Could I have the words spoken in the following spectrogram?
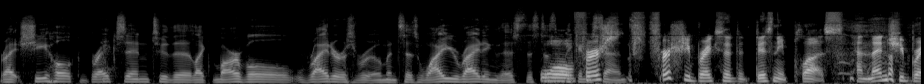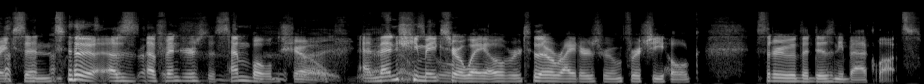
right? She Hulk breaks into the like Marvel writers' room and says, "Why are you writing this? This doesn't Well, make any first, sense." first she breaks into Disney Plus, and then she breaks into right. Avengers Assembled show, Right. and then she makes cool. her way over to the writers' room for She-Hulk through the Disney backlots.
